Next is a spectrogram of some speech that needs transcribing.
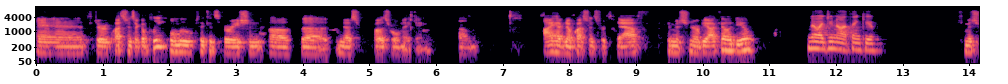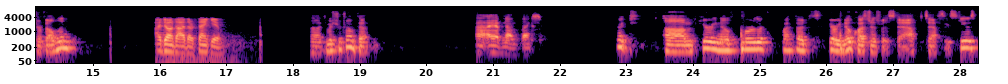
And after questions are complete, we'll move to consideration of the notice of proposed rulemaking. Um, I have no questions for staff. Commissioner Baiocco, do you? No, I do not. Thank you. Commissioner Feldman? I don't either. Thank you. Uh, Commissioner Trumka? Uh, I have none, thanks. Great. Um, Hearing no further, uh, hearing no questions for the staff, staff's excused.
